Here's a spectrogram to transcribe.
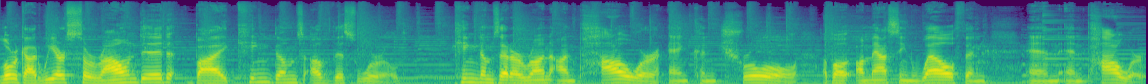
Lord God, we are surrounded by kingdoms of this world, kingdoms that are run on power and control, about amassing wealth and, and, and power.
